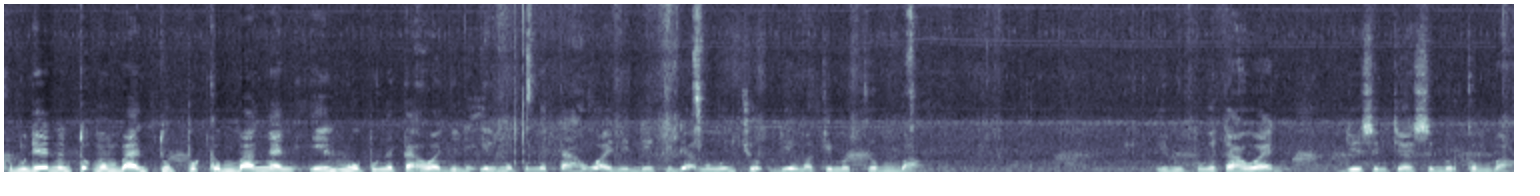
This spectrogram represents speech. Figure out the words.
Kemudian untuk membantu perkembangan ilmu pengetahuan. Jadi ilmu pengetahuan ni dia tidak menguncup, dia makin berkembang. Ilmu pengetahuan dia sentiasa berkembang.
